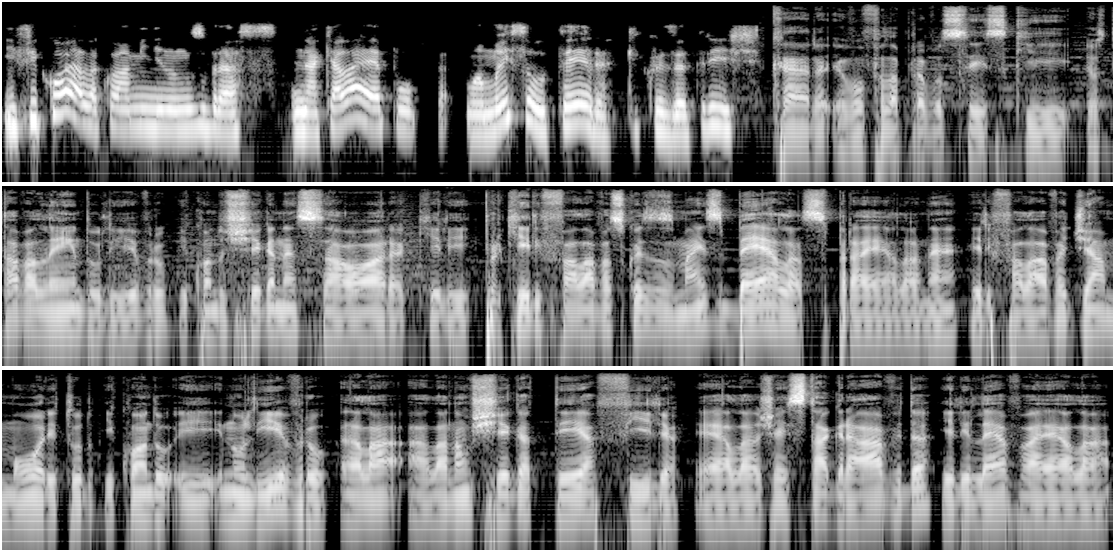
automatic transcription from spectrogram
E ficou ela com a menina nos braços. Naquela época, uma mãe solteira, que coisa triste. Cara, eu vou falar para vocês que eu tava lendo o livro e quando chega nessa hora que ele. Porque ele falava as coisas mais belas para ela, né? Ele falava de amor e tudo. E quando. E no livro, ela, ela não chega a ter a filha. Ela já está grávida. Ele leva ela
